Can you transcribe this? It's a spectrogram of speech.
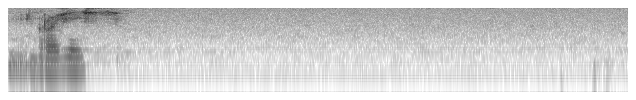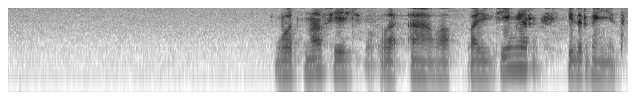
Грузись. Вот, у нас есть а, Владимир и Драгонит.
